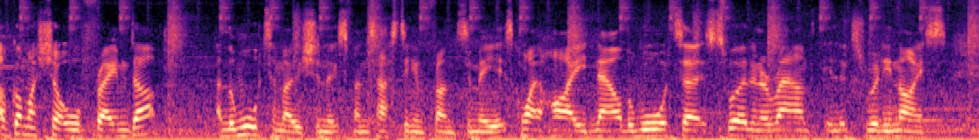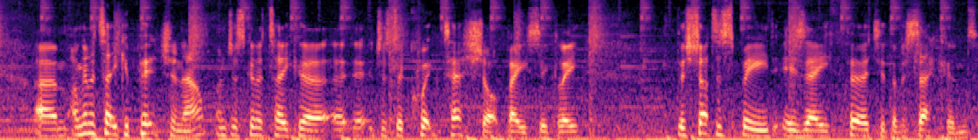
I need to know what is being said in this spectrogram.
I've got my shot all framed up and the water motion looks fantastic in front of me. It's quite high now, the water, it's swirling around, it looks really nice. Um, I'm going to take a picture now. I'm just going to take a, a, just a quick test shot basically. The shutter speed is a 30th of a second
